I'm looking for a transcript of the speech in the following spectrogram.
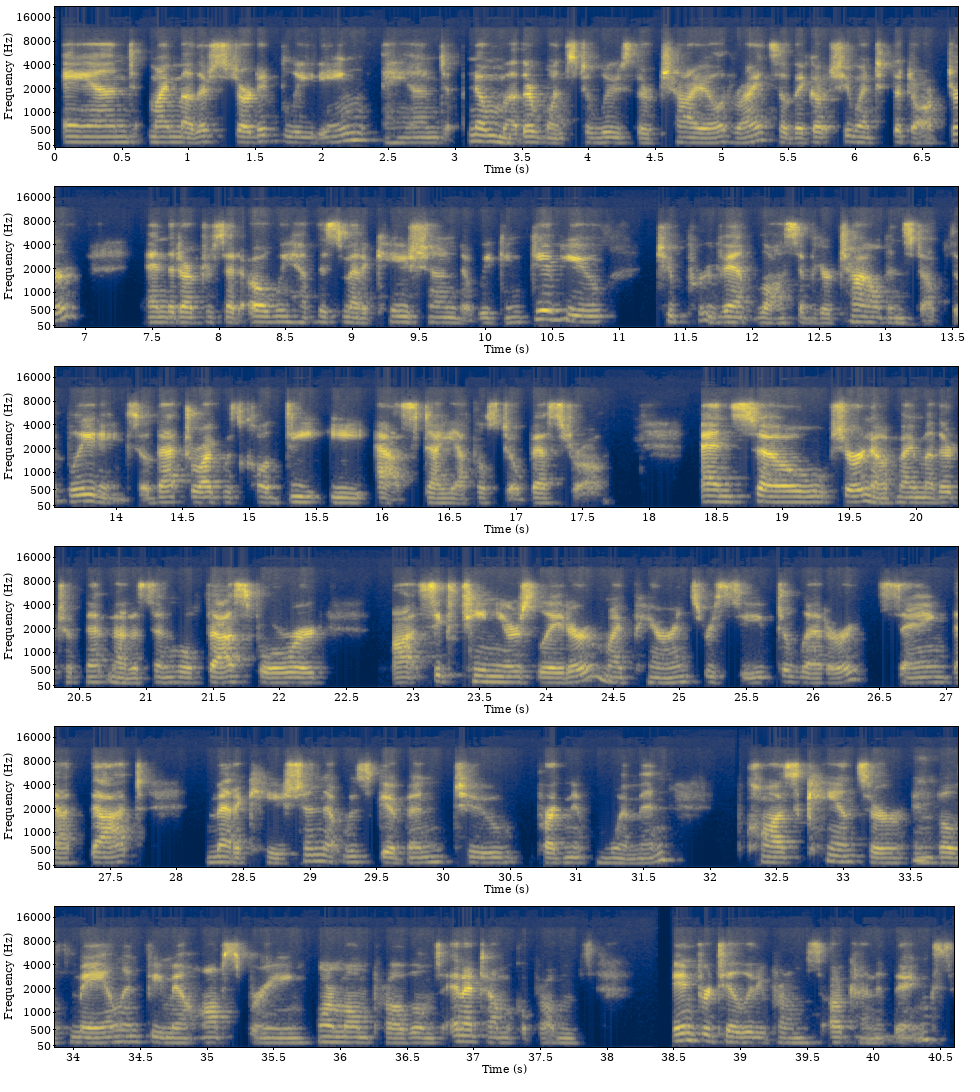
And my mother started bleeding, and no mother wants to lose their child, right? So they go, she went to the doctor and the doctor said, Oh, we have this medication that we can give you to prevent loss of your child and stop the bleeding. So that drug was called DES, diethylstilbestrol. And so, sure enough, my mother took that medicine. Well, fast forward uh, 16 years later, my parents received a letter saying that that medication that was given to pregnant women cause cancer in mm. both male and female offspring, hormone problems, anatomical problems, infertility problems, all kind of things.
